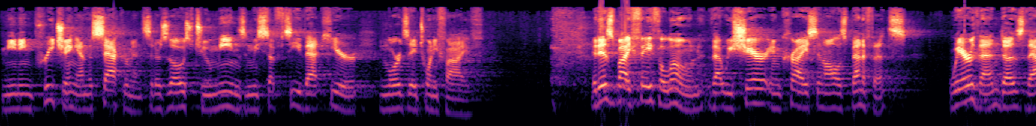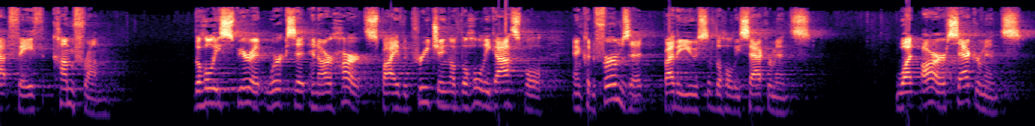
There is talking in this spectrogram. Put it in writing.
meaning preaching and the sacraments. It is those two means, and we see that here in Lord's Day 25. It is by faith alone that we share in Christ and all his benefits. Where then does that faith come from? The Holy Spirit works it in our hearts by the preaching of the Holy Gospel and confirms it by the use of the holy sacraments. What are sacraments?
